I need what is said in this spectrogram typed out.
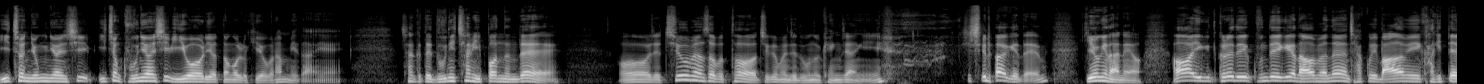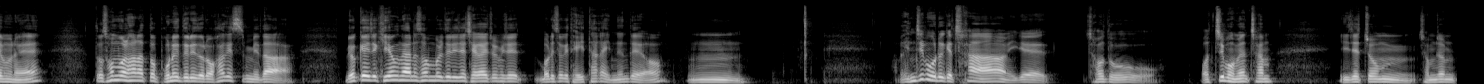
2006년 10, 2009년 12월이었던 걸로 기억을 합니다. 예. 참 그때 눈이 참 이뻤는데 어 이제 치우면서부터 지금은 이제 눈을 굉장히 싫어하게 된 기억이 나네요. 아, 이 그래도 이 군대 얘기가 나오면은 자꾸 이 마음이 가기 때문에 또 선물 하나 또 보내드리도록 하겠습니다. 몇 개 이제 기억나는 선물들이 이제 제가 좀 이제 머릿속에 데이터가 있는데요. 음, 왠지 모르게 참 이게 저도 어찌 보면 참 이제 좀 점점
